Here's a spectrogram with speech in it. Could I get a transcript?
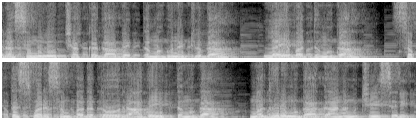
రసములు చక్కగా వ్యక్తమగునట్లుగా లయబద్ధముగా సప్తస్వర సంపదతో రాగయుక్తముగా మధురముగా గానము చేసిరి.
